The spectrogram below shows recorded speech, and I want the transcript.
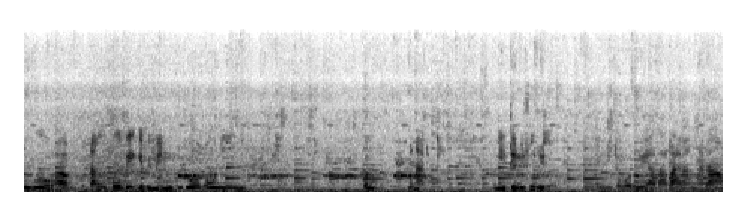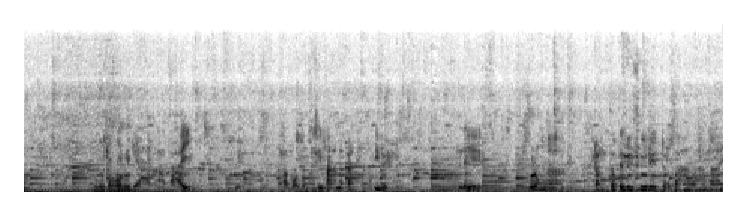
subuh rap utang kopi gabi menu do soni kon mana ni telusuri ini to baru di hata-hata nang ada Kulo to baru di hata-hata Tapos ito kasi paano kan hidup Hali belum tak telusuri tertahan-tahan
